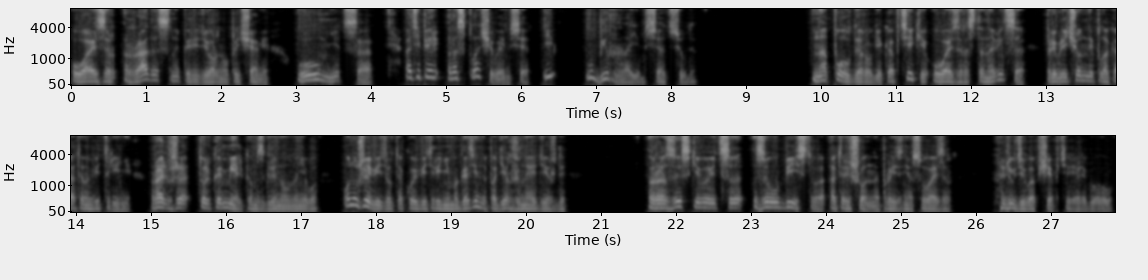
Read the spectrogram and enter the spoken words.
Уайзер радостно передернул плечами. Умница. А теперь расплачиваемся и убираемся отсюда. На полдороги к аптеке Уайзер остановился, привлеченный плакатом в витрине. Ральф же только мельком взглянул на него. Он уже видел такой в витрине магазина подержанной одежды. «Разыскивается за убийство», — отрешенно произнес Уайзер. Люди вообще потеряли голову.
